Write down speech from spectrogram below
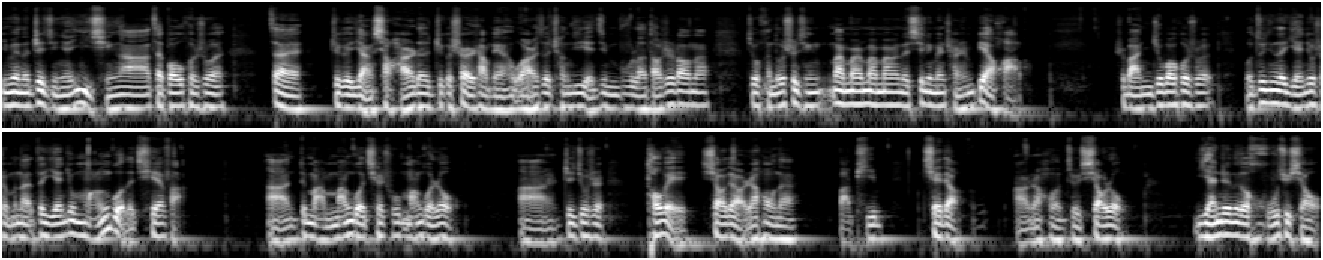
因为呢这几年疫情啊，再包括说在这个养小孩的这个事儿上面，我儿子成绩也进步了，导致到呢就很多事情慢慢慢慢的心里面产生变化了。是吧？你就包括说，我最近在研究什么呢？在研究芒果的切法，啊，对芒芒果切出芒果肉，啊，这就是头尾削掉，然后呢，把皮切掉，啊，然后就削肉，沿着那个核去削。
